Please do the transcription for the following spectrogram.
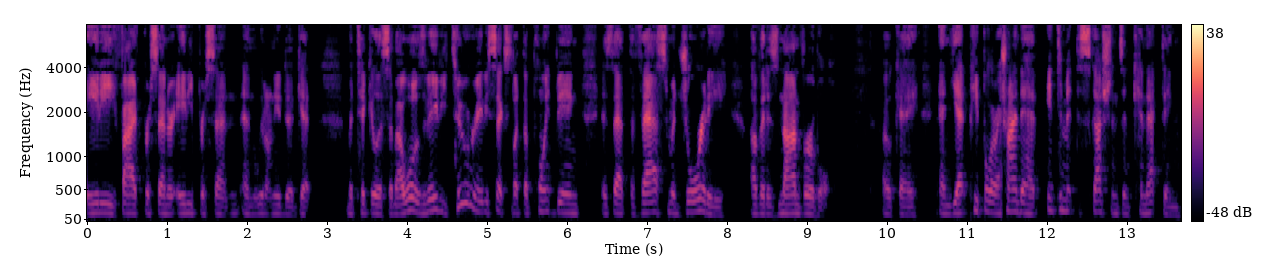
85% or 80%, and we don't need to get meticulous about what was it 82 or 86 but the point being is that the vast majority of it is nonverbal okay? And yet people are trying to have intimate discussions and connecting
